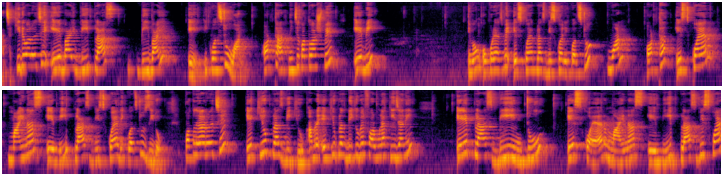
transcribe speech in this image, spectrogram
আচ্ছা কি দেওয়া রয়েছে? A by b plus b by a equals to one অর্থাৎ নিচে কত আসবে? এ বি এবং ওপরে আসবে a square plus b square equals to one অর্থাৎ a square minus a b plus b square equals to zero কত দেওয়া রয়েছে? A cube plus b cube আমরা এ কিউব প্লাস বি কিউবের ফর্মুলা কি জানি? A plus b into a square minus a b plus b square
